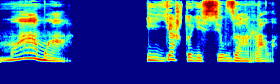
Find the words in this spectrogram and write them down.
«Мама!» И я, что есть сил, заорала.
